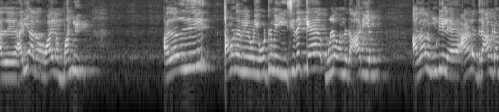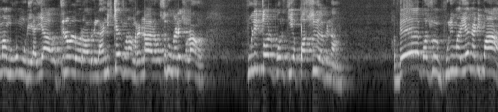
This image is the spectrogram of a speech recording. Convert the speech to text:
அது அறியாத வாயில மண் அதாவது தமிழர்களுடைய ஒற்றுமையை சிதைக்க உள்ளே வந்தது ஆரியம். அதால் முடியல. அதனால் திராவிடமாக முகமூடி ஐயா திருவள்ளுவர் அவர்கள் அன்றைக்கே சொன்னாங்க ரெண்டாயிரம் வருஷத்துக்கு முன்னாடியே சொன்னாங்க புலித்தோல் பொருத்திய பசு அப்படின்னாங்க. அப்படியே பசு புலி மாதிரியே நடிப்பான்.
